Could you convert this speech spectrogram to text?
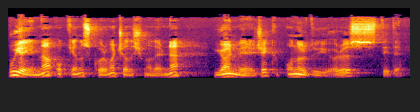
bu yayınla okyanus koruma çalışmalarına yön verecek onur duyuyoruz dedi.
